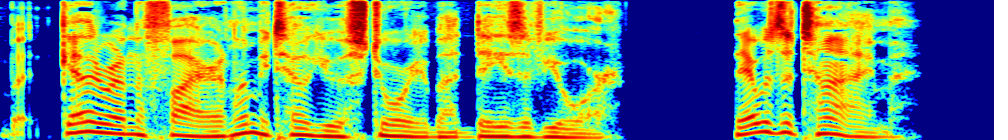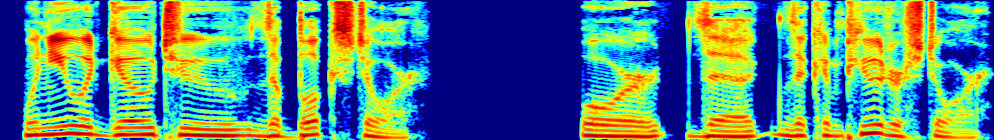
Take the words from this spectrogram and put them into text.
but Gather around the fire and let me tell you a story about days of yore. There was a time when you would go to the bookstore or the the computer store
